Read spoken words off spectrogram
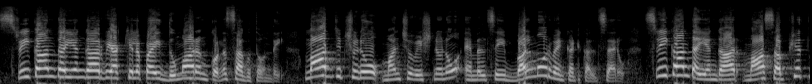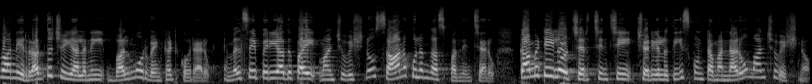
శ్రీకాంత్ అయ్యంగార్ వ్యాఖ్యలపై దుమారం కొనసాగుతోంది. మా అధ్యక్షుడు మంచు విష్ణును ఎమ్మెల్సీ బల్మూర్ వెంకట్ కలిశారు. శ్రీకాంత్ అయ్యంగార్ మా సభ్యత్వాన్ని రద్దు చేయాలని బల్మూర్ వెంకట్ కోరారు. ఎమ్మెల్సీ ఫిర్యాదుపై మంచు విష్ణు సానుకూలంగా స్పందించారు. కమిటీలో చర్చించి చర్యలు తీసుకుంటామన్నారు మంచు విష్ణు.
